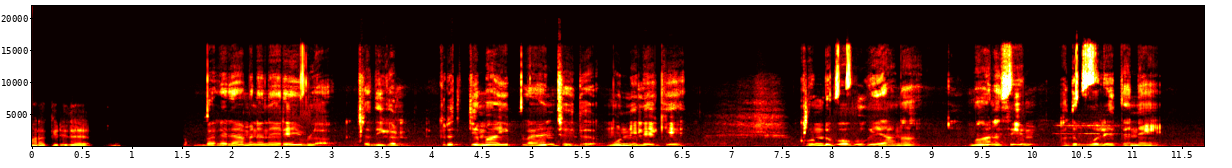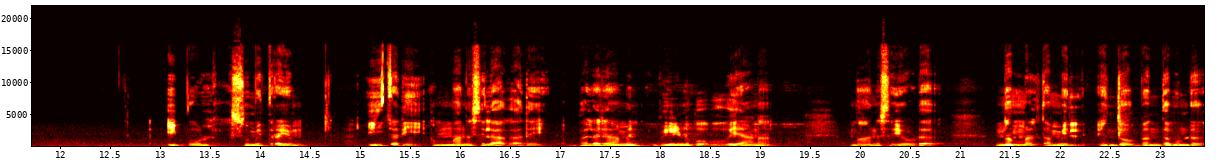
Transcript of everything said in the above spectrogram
മറക്കരുത്. ബലരാമന് നേരെയുള്ള ചതികൾ കൃത്യമായി പ്ലാൻ ചെയ്ത് മുന്നിലേക്ക് കൊണ്ടുപോകുകയാണ് മാനസിയും അതുപോലെ തന്നെ ഇപ്പോൾ സുമിത്രയും. ഈ ചതി മനസ്സിലാകാതെ ബലരാമൻ വീണു പോവുകയാണ് മാനസയോട്. നമ്മൾ തമ്മിൽ എന്തോ ബന്ധമുണ്ട്.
